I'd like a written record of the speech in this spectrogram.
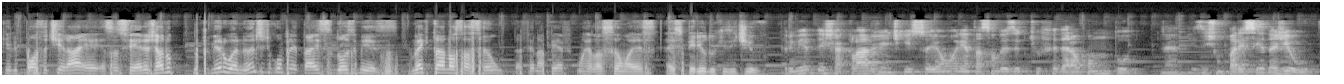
que ele possa tirar eh, essas férias já no, no primeiro ano, antes de completar esses 12 meses. Como é que está a nossa ação da FENAPEF com relação a esse, a esse período aquisitivo? Primeiro, deixar claro, gente, que isso aí é uma orientação do Executivo Federal como um todo. Né? Existe um parecer da AGU uh,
